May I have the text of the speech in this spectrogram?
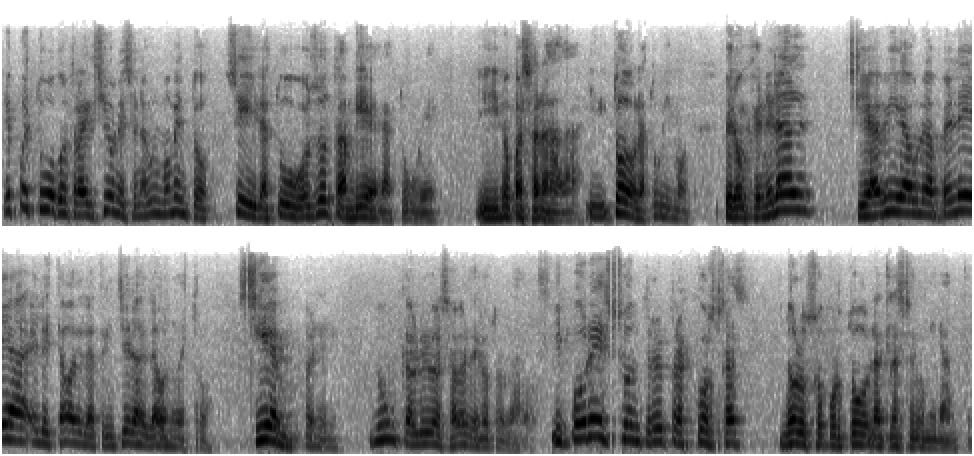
Después tuvo contradicciones en algún momento, sí, las tuvo, yo también las tuve, y no pasa nada, y todos las tuvimos. Pero en general, si había una pelea, él estaba de la trinchera del lado nuestro, siempre nunca lo iba a saber del otro lado. Y por eso, entre otras cosas, no lo soportó la clase dominante.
